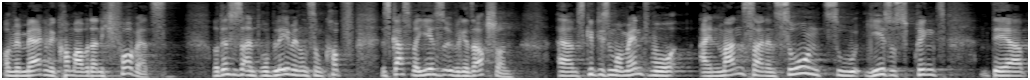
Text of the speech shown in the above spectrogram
Und wir merken, wir kommen aber da nicht vorwärts. Und das ist ein Problem in unserem Kopf. Das gab es bei Jesus übrigens auch schon. Ähm, es gibt diesen Moment, wo ein Mann seinen Sohn zu Jesus bringt, der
